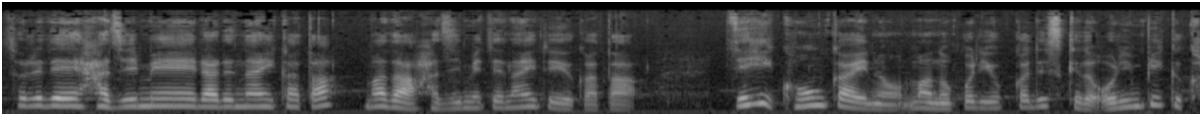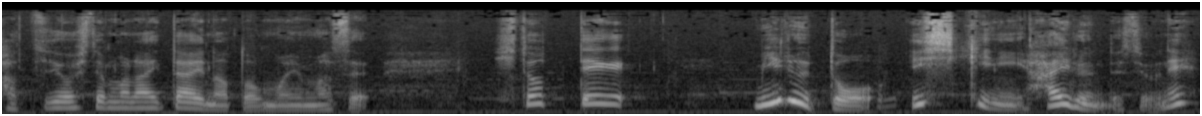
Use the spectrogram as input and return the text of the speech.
それで始められない方まだ始めてないという方是非今回の、まあ、残り4日ですけどオリンピック活用してもらいたいなと思います。人って見ると意識に入るんですよね。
